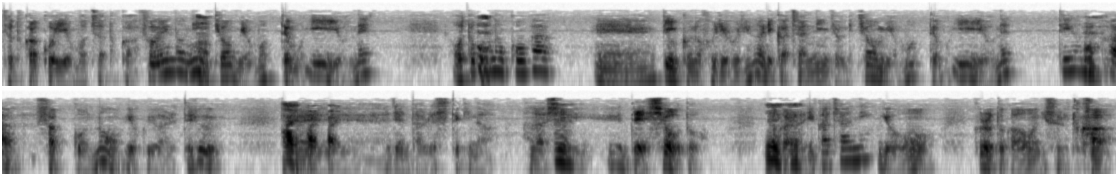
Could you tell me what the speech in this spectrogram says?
ーちょっとかっこいいおもちゃとかそういうのに興味を持ってもいいよね、男の子が、えーピンクのフリフリのリカちゃん人形に興味を持ってもいいよね。っていうのが昨今のよく言われてる、はいはいはい。えージェンダーレス的な話でしょうと。うんだからリカちゃん人形を黒とか青にするとか、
